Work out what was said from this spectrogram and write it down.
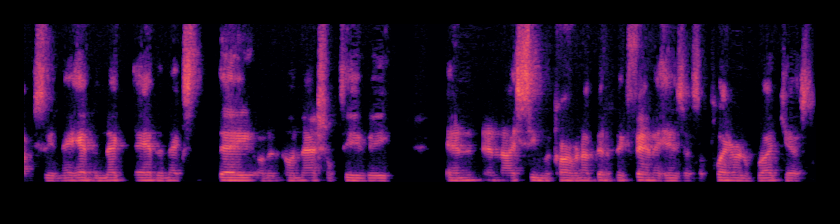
obviously, and they had the next they had the next day on on national TV, and and I see McCarver, and I've been a big fan of his as a player and a broadcaster.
